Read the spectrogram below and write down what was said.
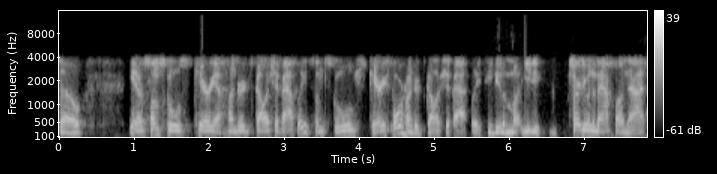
So, you know, some schools carry 100 scholarship athletes, some schools carry 400 scholarship athletes. You do the you start doing the math on that.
